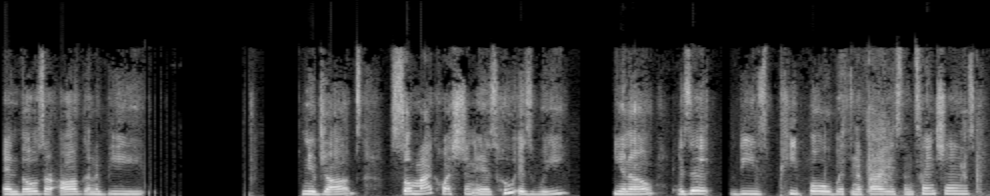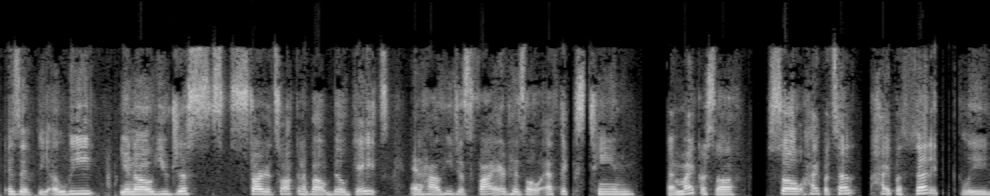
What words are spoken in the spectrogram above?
And those are all going to be new jobs. So my question is, who is we? You know, is it these people with nefarious intentions? Is it the elite? You know, you just started talking about Bill Gates and how he just fired his whole ethics team at Microsoft. So, hypothet- hypothetically,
